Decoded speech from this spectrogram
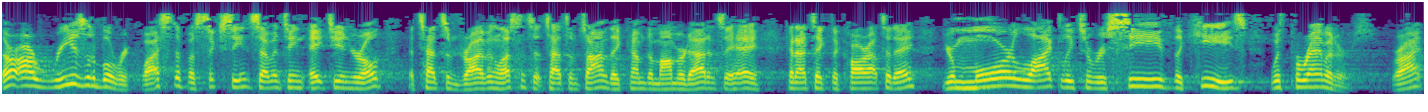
there are reasonable requests. If a 16, 17, 18 year old that's had some driving lessons, that's had some time, they come to mom or dad and say, hey, can I take the car out today? You're more likely to receive the keys with parameters, right?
